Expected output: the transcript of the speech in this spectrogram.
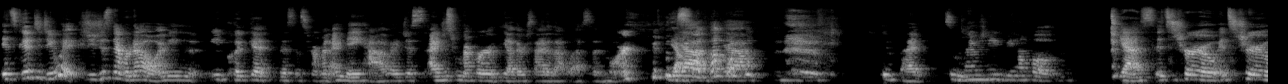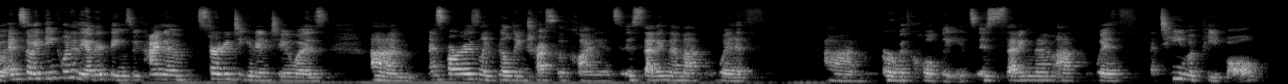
it's good to do it because you just never know. I mean, you could get business from it. I may have. I just, I just remember the other side of that lesson more. Yeah, yeah. but sometimes you need to be humble Yes, it's true. It's true. And so I think one of the other things we kind of started to get into was, um, as far as like building trust with clients, is setting them up with um, or with cold leads is setting them up with a team of people,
